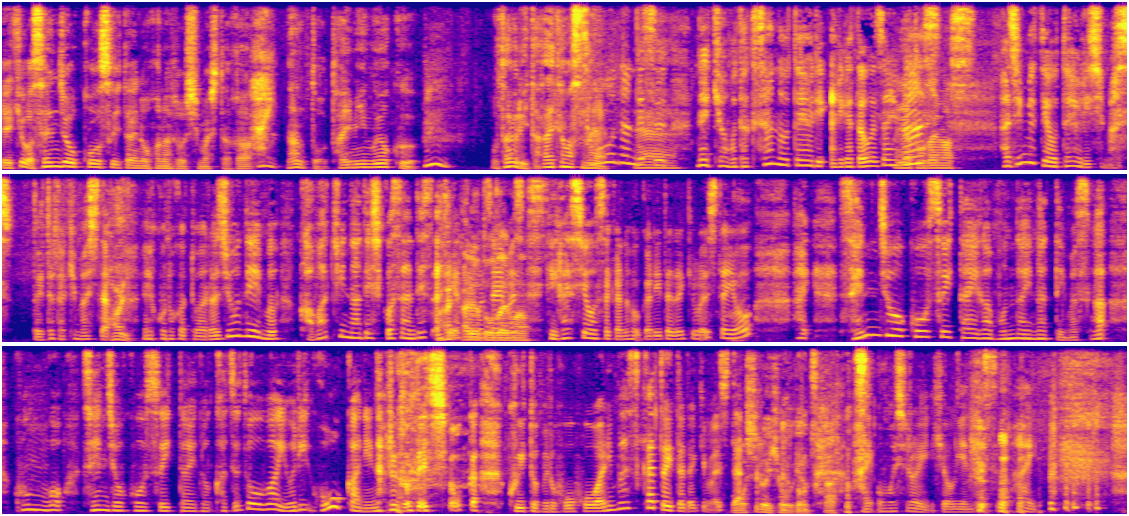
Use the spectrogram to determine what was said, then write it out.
えー今日は線状降水帯のお話をしましたが、はいなんとタイミングよくうんお便りいただいてますね。そうなんです。ねね今日もたくさんのお便りありがとうございます。ありがとうございます。初めてお便りします。といただきました、はい。えーこの方はラジオネーム河内なでしこさんです。あはいりがとうございます,、ありがとうございます。東大阪の方からいただきましたよ。はい。線状降水帯が問題になっていますが今後線状降水帯の活動はより豪華になるのでしょうか？食い止める方法はありますか？といただきました。面白い表現。はい。面白い表現です。はい。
